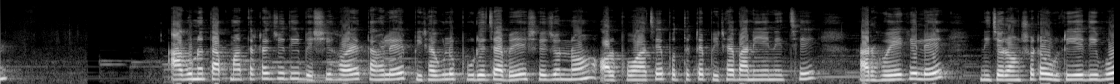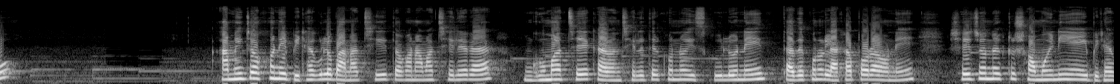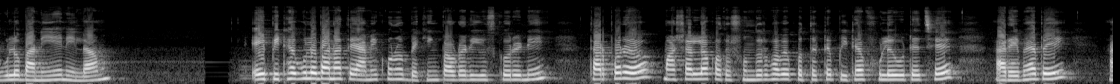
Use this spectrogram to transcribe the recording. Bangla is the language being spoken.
আগুনের তাপমাত্রাটা যদি বেশি হয়, তাহলে পিঠাগুলো পুড়ে যাবে, সেজন্য অল্প আছে প্রত্যেকটা পিঠা বানিয়ে নিচ্ছি। আর হয়ে গেলে নিচের অংশটা উল্টিয়ে দিব। আমি যখন এই পিঠাগুলো বানাচ্ছি, তখন আমার ছেলেরা ঘুমাচ্ছে, কারণ ছেলেদের কোনো স্কুলও নেই, তাদের কোনো লেখাপড়াও নেই। সেই জন্য একটু সময় নিয়ে এই পিঠাগুলো বানিয়ে নিলাম। এই পিঠাগুলো বানাতে আমি কোনো বেকিং পাউডার ইউজ করিনি। তারপরেও মাসাল্লাহ কত সুন্দরভাবে প্রত্যেকটা পিঠা ফুলে উঠেছে। আর এভাবেই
